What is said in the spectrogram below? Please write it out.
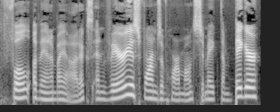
full of antibiotics and various forms of hormones to make them bigger,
